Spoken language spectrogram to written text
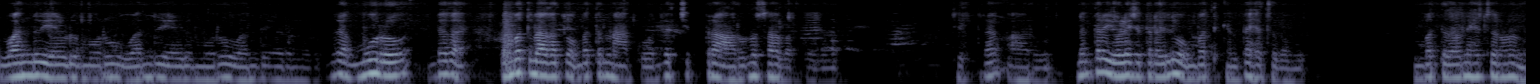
ಒಂದು, ಎರಡು, ಮೂರು, ಒಂದು, ಎರಡು, ಮೂರು, ಒಂದು, ಎರಡು, ಮೂರು. ಅಂದ್ರೆ ಮೂರು ಇದ್ದಾಗ ಒಂಬತ್ತು ಭಾಗ ಅಥವಾ ಒಂಬತ್ತರ ನಾಲ್ಕು ಅಂದ್ರೆ ಚಿತ್ರ ಆರು ಸಹ ಬರ್ತದೆ. ಚಿತ್ರ ಆರು. ನಂತರ ಏಳನೇ ಚಿತ್ರದಲ್ಲಿ ಒಂಬತ್ತಕ್ಕಿಂತ ಹೆಚ್ಚದವು ಒಂಬತ್ತದವನ್ನ ಹೆಚ್ಚು ನೋಡೋಣ.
